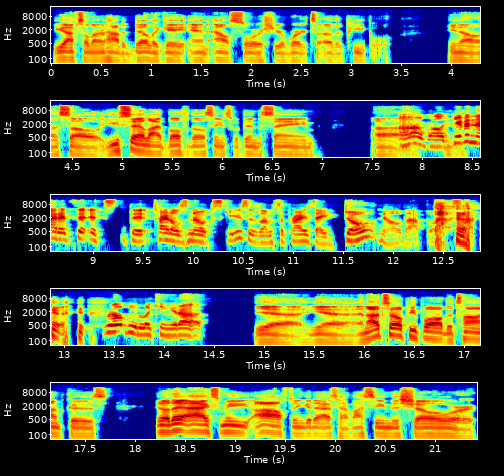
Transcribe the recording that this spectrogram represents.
you have to learn how to delegate and outsource your work to other people. You know, and so you said like both of those things within the same uh, oh well, given know. that it's it's the title's "No Excuses," I'm surprised I don't know that book. So we'll be looking it up. Yeah, yeah, and I tell people all the time because you know, they ask me, I often get asked, have I seen this show or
